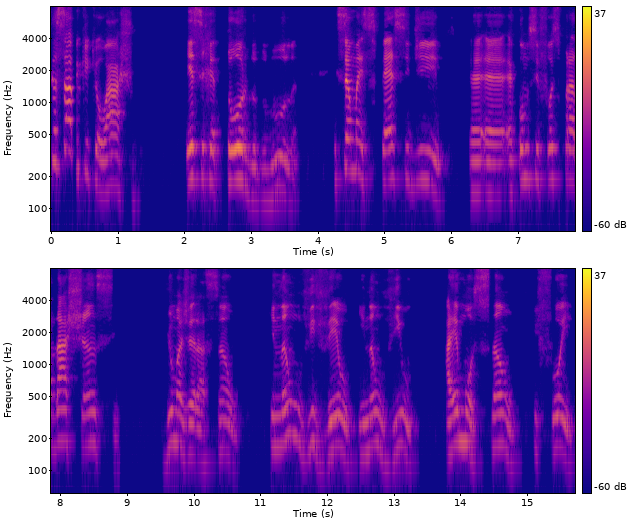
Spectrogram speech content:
Você sabe o que, que eu acho? Esse retorno do Lula, isso é uma espécie de. É, é, é como se fosse para dar a chance de uma geração que não viveu e não viu a emoção que foi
